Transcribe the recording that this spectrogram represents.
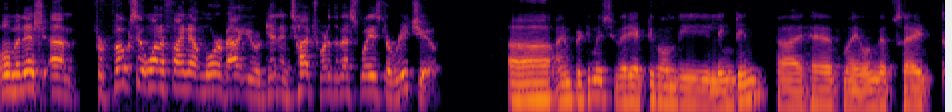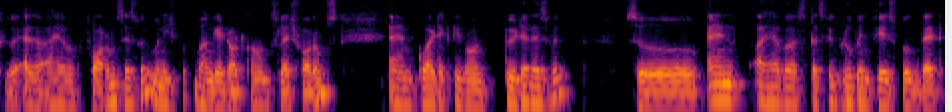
Well, Manish, um, for folks that want to find out more about you or get in touch, what are the best ways to reach you? Uh, I'm pretty much very active on the LinkedIn. I have my own website. I have forums as well, manishbangia.com slash forums. I'm quite active on Twitter as well. So, and I have a specific group in Facebook that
